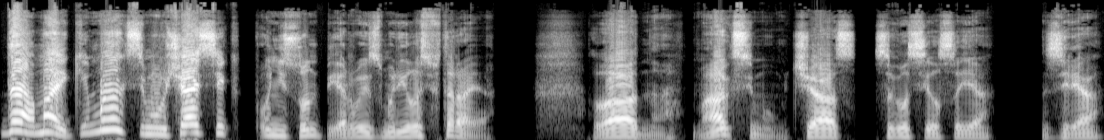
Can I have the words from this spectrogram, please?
«Да, Майки, максимум часик!» Унисон первой взмолилась вторая. «Ладно, максимум час», — согласился я. «Зря.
